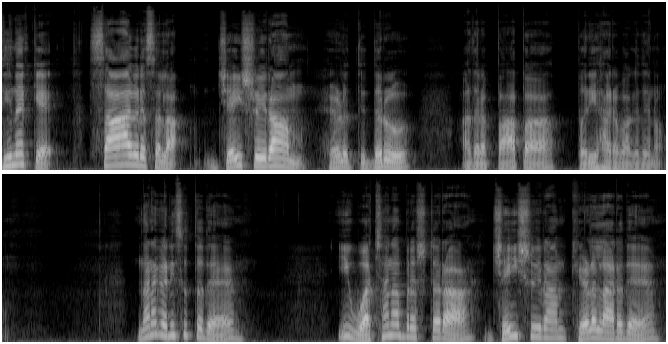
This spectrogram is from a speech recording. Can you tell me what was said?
ದಿನಕ್ಕೆ ಸಾವಿರ ಸಲ ಜೈ ಶ್ರೀರಾಮ್ ಹೇಳುತ್ತಿದ್ದರೂ ಅದರ ಪಾಪ ಪರಿಹಾರವಾಗದೇನೋ. ನನಗನಿಸುತ್ತದೆ, ಈ ವಚನಭ್ರಷ್ಟರ ಜೈ ಶ್ರೀರಾಮ್ ಕೇಳಲಾರದೆ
